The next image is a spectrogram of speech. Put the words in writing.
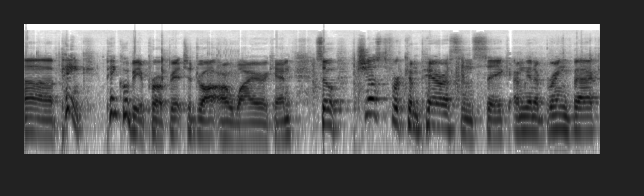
Uh, pink. Pink would be appropriate to draw our wire again. So just for comparison's sake, I'm going to bring back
